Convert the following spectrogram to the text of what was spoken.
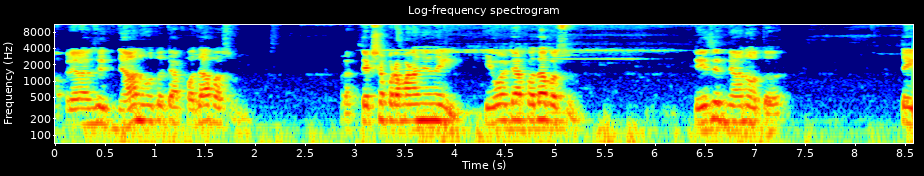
आपल्याला जे ज्ञान होतं त्या पदापासून प्रत्यक्ष प्रमाणाने नाही केवळ त्या पदापासून ते जे ज्ञान होतं ते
